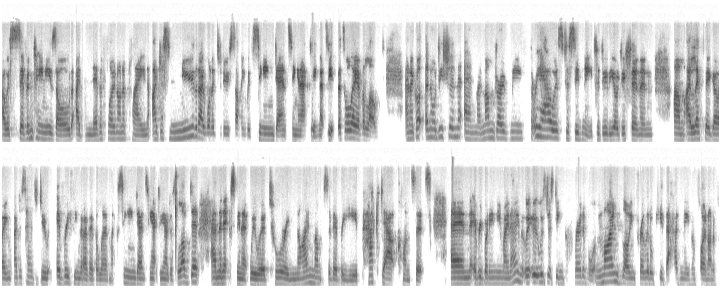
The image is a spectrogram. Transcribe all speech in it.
I was 17 years old. I'd never flown on a plane. I just knew that I wanted to do something with singing, dancing, and acting. That's it. That's all I ever loved. And I got an audition, and my mum drove me three hours to Sydney to do the audition. And um, I left there going, I just had to do everything that I've ever learned, like singing, dancing, acting. I just loved it. And the next minute, we were touring nine months of every year, packed out concerts, and everybody knew my name. It, it was just incredible, mind blowing for a little kid that hadn't even flown on a plane.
